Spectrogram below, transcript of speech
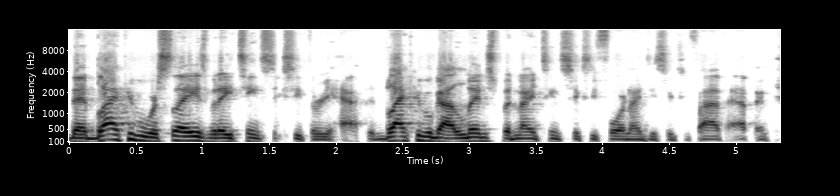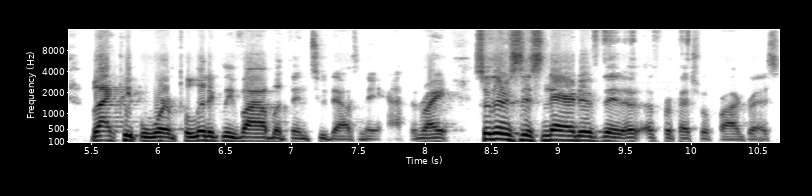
that black people were slaves, but 1863 happened. Black people got lynched, but 1964, 1965 happened. Black people weren't politically viable, but then 2008 happened, right? So there's this narrative that, of perpetual progress.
